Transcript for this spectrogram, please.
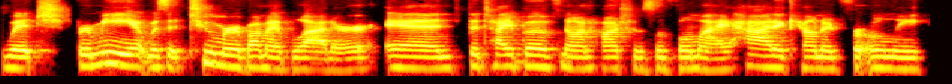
which for me, it was a tumor by my bladder. And the type of non Hodgkin's lymphoma I had accounted for only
